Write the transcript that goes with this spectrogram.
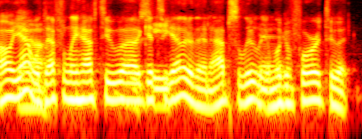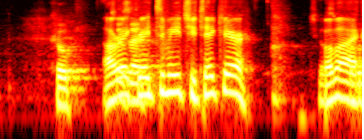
Oh yeah, yeah. we'll definitely have to uh, we'll get together then. Absolutely, yeah. I'm looking forward to it. Cool. All right. Great to meet you. Take care. Bye bye.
